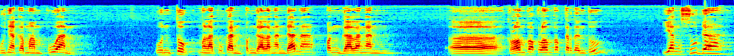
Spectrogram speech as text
punya kemampuan untuk melakukan penggalangan dana, penggalangan eh, kelompok-kelompok uh, tertentu yang sudah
